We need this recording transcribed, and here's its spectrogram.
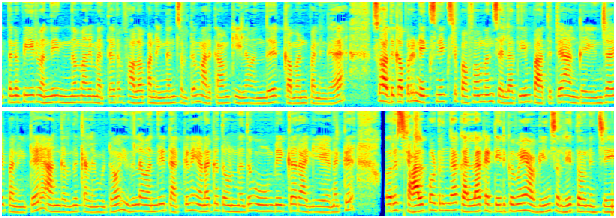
எத்தனை பேர் வந்து இந்த மாதிரி மெத்தடை ஃபாலோ பண்ணுங்கன்னு சொல்லிட்டு மறக்காமல் கீழே வந்து கமெண்ட் பண்ணுங்கள் ஸோ அதுக்கப்புறம் நெக்ஸ்ட் நெக்ஸ்ட் பர்ஃபாமன்ஸ் எல்லாத்தையும் பார்த்துட்டு அங்கே என்ஜாய் பண்ணிவிட்டு அங்கேருந்து கிளம்பிட்டோம். இதில் வந்து டக்குன்னு எனக்கு தோணுனது ஹோம் பேக்கர் ஆகிய எனக்கு ஒரு ஸ்டால் போட்டிருந்தா கல்லா கட்டியிருக்குமே அப்படின்னு சொல்லி தோணுச்சு.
